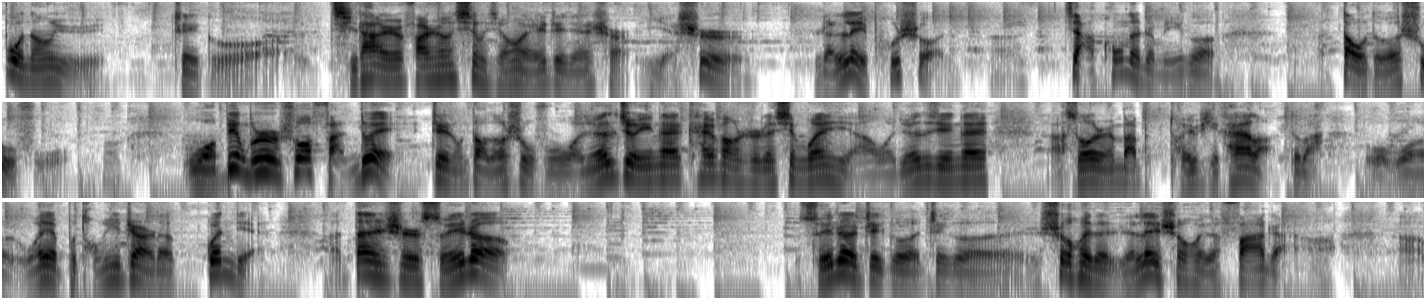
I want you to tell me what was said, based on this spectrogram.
不能与这个其他人发生性行为这件事儿，也是人类铺设的啊，架空的这么一个道德束缚。我并不是说反对这种道德束缚，我觉得就应该开放式的性关系啊，我觉得就应该啊，所有人把腿劈开了，对吧？我我我也不同意这样的观点啊，但是随着。随着这个这个社会的人类社会的发展啊啊，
